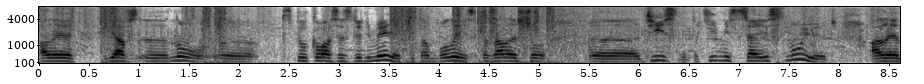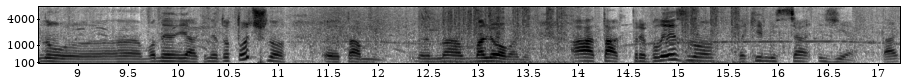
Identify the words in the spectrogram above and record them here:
але я е, ну, е, спілкувався з людьми, які там були, і сказали, що е, дійсно такі місця існують, але ну е, вони як не доточно е, там е, намальовані, а так приблизно такі місця є, так?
